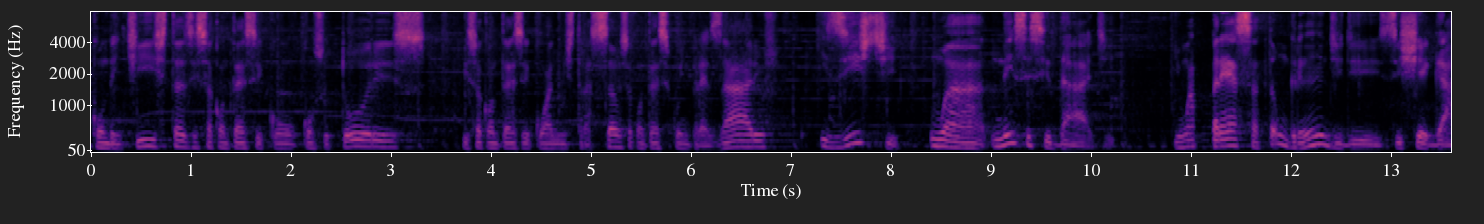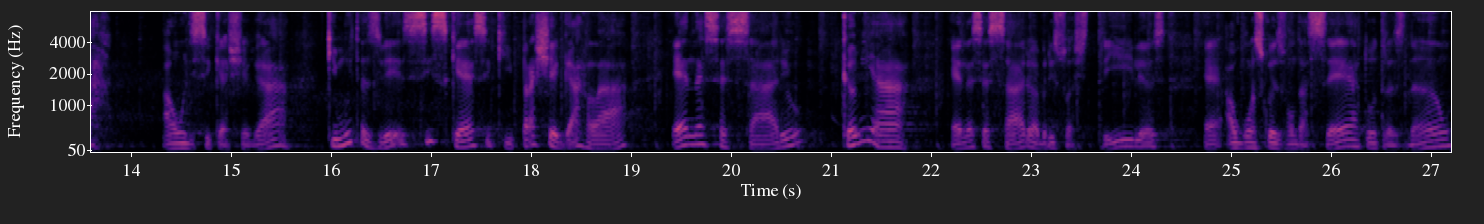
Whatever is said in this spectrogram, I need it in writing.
com dentistas, isso acontece com consultores, isso acontece com administração, isso acontece com empresários. Existe uma necessidade e uma pressa tão grande de se chegar aonde se quer chegar que muitas vezes se esquece que para chegar lá é necessário caminhar, é necessário abrir suas trilhas. É, algumas coisas vão dar certo, outras não,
